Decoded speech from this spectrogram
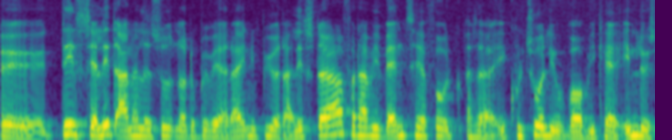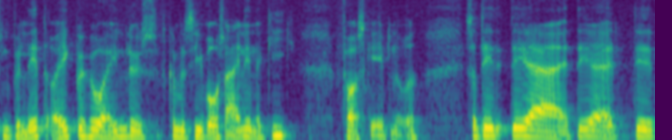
Øh, det ser lidt anderledes ud, når du bevæger dig ind i byer, der er lidt større, for der er vi vant til at få et, altså et kulturliv, hvor vi kan indløse en billet, og ikke behøver at indløse skal man sige, vores egen energi for at skabe noget. Så det, det er, det er, det,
